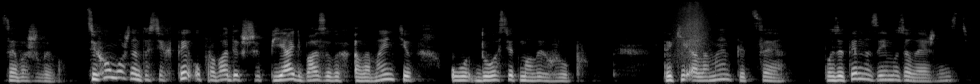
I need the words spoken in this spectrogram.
це важливо. Цього можна досягти, упровадивши 5 базових елементів у досвід малих груп. Такі елементи це позитивна взаємозалежність.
